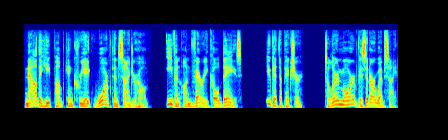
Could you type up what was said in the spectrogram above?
Now the heat pump can create warmth inside your home, even on very cold days. You get the picture. To learn more, visit our website.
